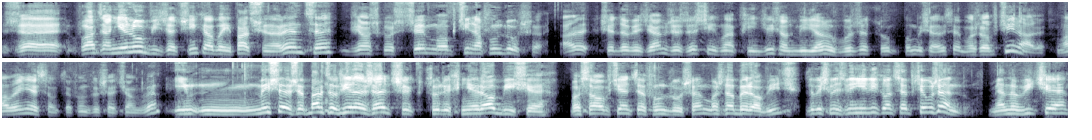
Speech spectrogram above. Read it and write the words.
że władza nie lubi rzecznika, bo jej patrzy na ręce, w związku z czym obcina fundusze. Ale się dowiedziałem, że rzecznik ma 50 milionów budżet, to pomyślałem sobie, może obcina, ale małe nie są te fundusze ciągle. I mm, myślę, że bardzo wiele rzeczy, których nie robi się, bo są obcięte funduszem, można by robić, gdybyśmy zmienili koncepcję urzędu. Mianowicie,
